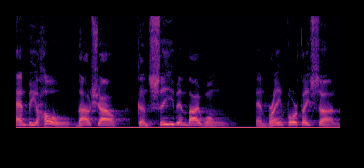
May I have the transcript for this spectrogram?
And behold, thou shalt conceive in thy womb and bring forth a son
